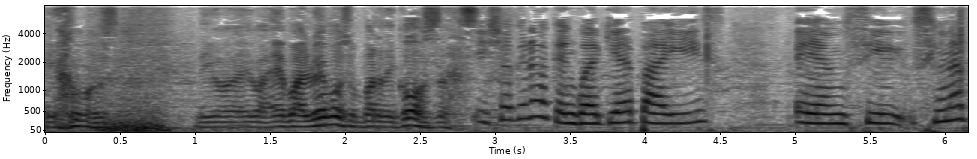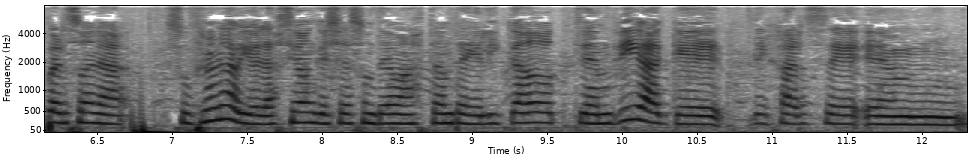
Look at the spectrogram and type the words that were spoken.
Digamos, digo, eva- evaluemos un par de cosas. Y yo creo que en cualquier país, em, si, si una persona sufrió una violación, que ya es un tema bastante delicado, tendría que dejarse, em,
